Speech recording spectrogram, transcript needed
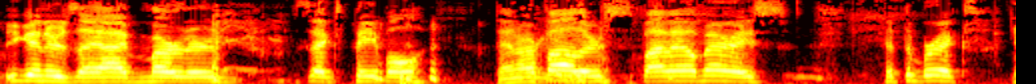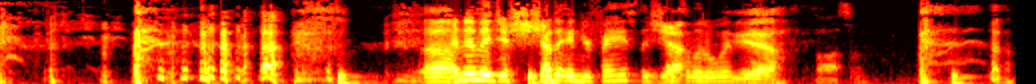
you can either say I murdered six people, ten Our Fathers, five Hail Marys, hit the bricks. Um, and then they just shut it in your face. They shut Yeah. the little window. yeah. Awesome.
